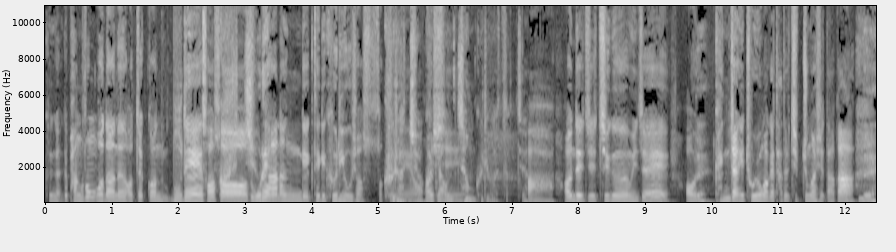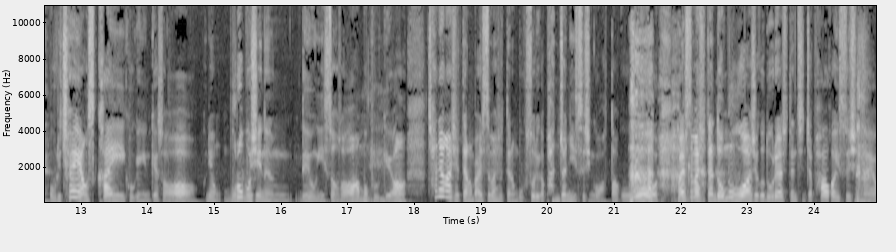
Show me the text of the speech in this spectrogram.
그러니까 그 방송보다는 어쨌건 무대에 서서 그렇죠. 노래하는 게 되게 그리우셨었겠네요. 그렇죠. 그게 훨씬. 엄청 그리웠었죠. 아, 아, 근데 이제 지금 이제 어, 네. 굉장히 조용하게 다들 집중하시다가 네. 우리 최혜영 스카이 고객님께서 그냥 물어보시는 내용이 있어서 한번 네. 볼게요. 찬양하실 때랑 말씀하실 때랑 목소리가 반전이 있으신 것 같다고. 말씀하실 땐 너무 우아하시고 노래하실 땐 진짜 파워가 있으시네요.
